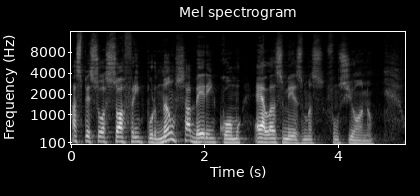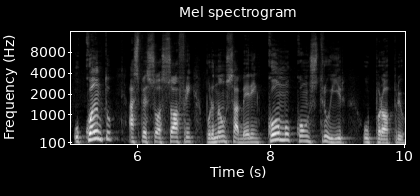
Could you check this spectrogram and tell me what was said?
as pessoas sofrem por não saberem como elas mesmas funcionam o quanto as pessoas sofrem por não saberem como construir o próprio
